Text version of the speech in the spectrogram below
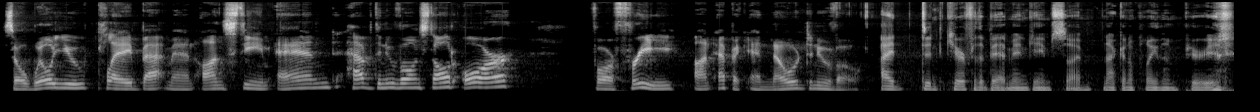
So will you play Batman on Steam and have Denuvo installed, or for free on Epic and no Denuvo? I didn't care for the Batman games, so I'm not going to play them. Period.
